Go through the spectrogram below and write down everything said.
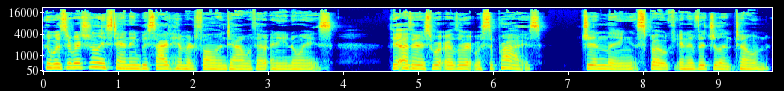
who was originally standing beside him, had fallen down without any noise. The others were alert with surprise. Jin Ling spoke in a vigilant tone.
